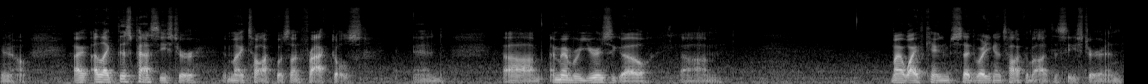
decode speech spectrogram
You know, I, I like this past Easter, my talk was on fractals. And um, I remember years ago, um, my wife came and said, "What are you going to talk about this Easter?" And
